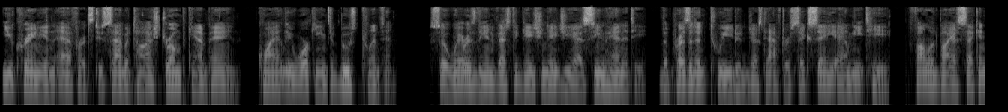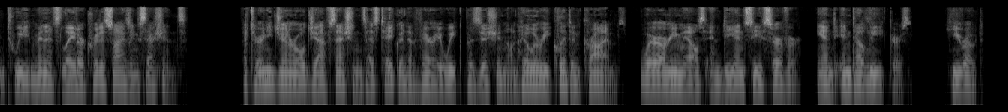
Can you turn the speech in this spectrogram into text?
Ukrainian efforts to sabotage Trump campaign, quietly working to boost Clinton. So where is the investigation AG has Sean Hannity, the president tweeted just after 6 a.m. ET, followed by a second tweet minutes later criticizing Sessions. Attorney General Jeff Sessions has taken a very weak position on Hillary Clinton crimes. Where are emails and DNC server, and intel leakers? He wrote.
